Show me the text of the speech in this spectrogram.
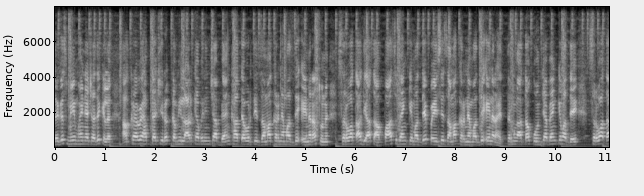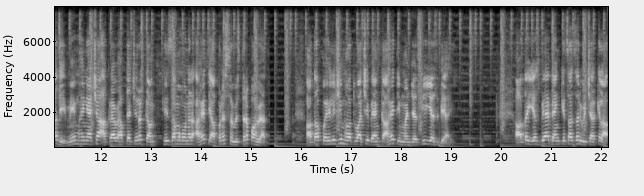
लगेच मे महिन्याच्या देखील अकराव्या हप्त्याची रक्कम ही लाडक्या बहिणींच्या बँक खात्यावरती जमा करण्यामध्ये येणार असून सर्वात आधी आता पाच बँकेमध्ये पैसे जमा करण्यामध्ये येणार आहेत. तर मग आता कोणत्या बँकेमध्ये सर्वात आधी मे महिन्याच्या अकराव्या हप्त्याची रक्कम ही जमा होणार आहे ते आपण सविस्तर पाहूयात. आता पहिली जी महत्त्वाची बँक आहे ती म्हणजेच की एस बी आय. आता एस बी आय बँकेचा जर विचार केला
